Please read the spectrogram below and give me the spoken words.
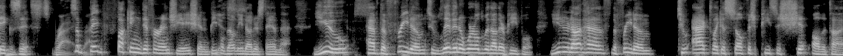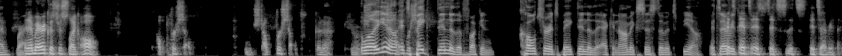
coexist right it's a big fucking differentiation and people don't need to understand that you have the freedom to live in a world with other people you do not have the freedom to act like a selfish piece of shit all the time Right. and america's just like oh help for self help for self gonna well, you know, it's for self. baked into the fucking culture, it's baked into the economic system, it's you know, it's It's, everything. it's it's it's it's it's everything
